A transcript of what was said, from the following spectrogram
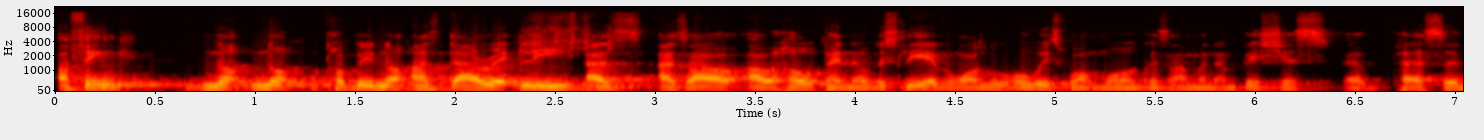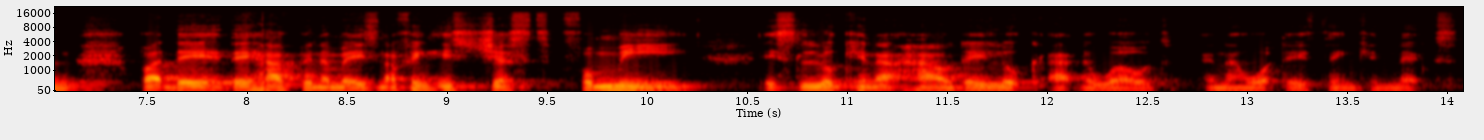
I think not, not probably not as directly as as our, our hope, and obviously everyone will always want more because I'm an ambitious uh, person. But they they have been amazing. I think it's just for me, it's looking at how they look at the world and what they're thinking next.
